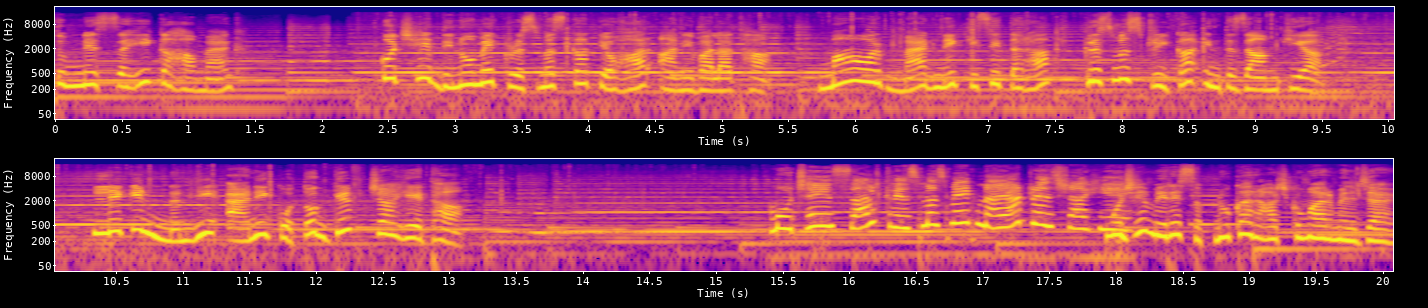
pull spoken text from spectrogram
तुमने सही कहा, मैग। कुछ ही दिनों में क्रिसमस का त्योहार आने वाला था। माँ और मैग ने किसी तरह क्रिसमस ट्री का इंतज़ाम किया। लेकिन नन्ही एनी को तो गिफ्ट चाहिए था। मुझे इस साल क्रिसमस में एक नया ड्रेस चाहिए। मुझे मेरे सपनों का राजकुमार मिल जाए।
